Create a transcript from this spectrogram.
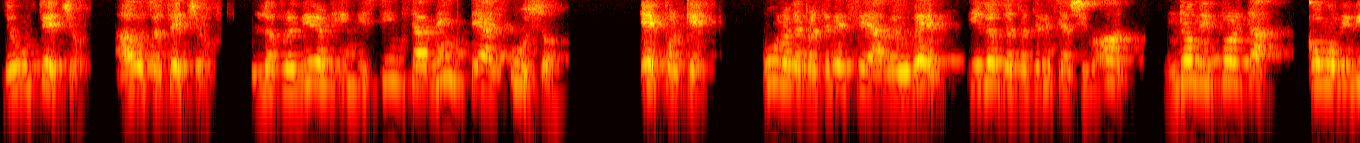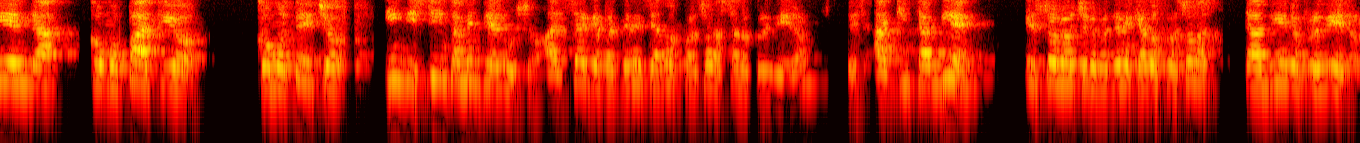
de un techo a otro techo, lo prohibieron indistintamente al uso. Es porque uno le pertenece a Reuben y el otro le pertenece a Shimon. No me importa como vivienda, como patio, como techo, indistintamente al uso. Al ser que pertenece a dos personas ya lo prohibieron. Pues aquí también el solo hecho que pertenece a dos personas también lo prohibieron.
